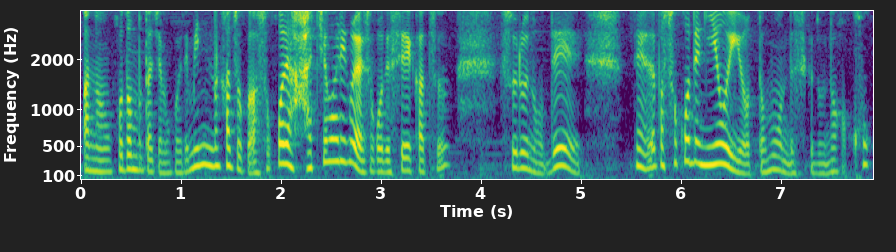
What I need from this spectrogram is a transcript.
あの子供たちもこうやってみんな家族はそこで8割ぐらいそこで生活するのででやっぱそこで匂いよと思うんですけどなんかこ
